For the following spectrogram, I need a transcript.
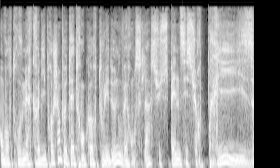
on vous retrouve mercredi prochain, peut-être encore tous les deux, nous verrons cela. Suspense et surprise.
